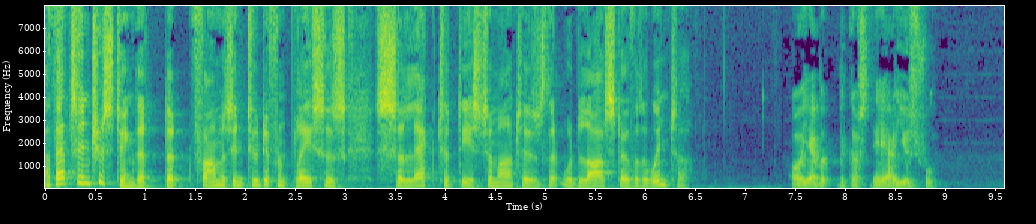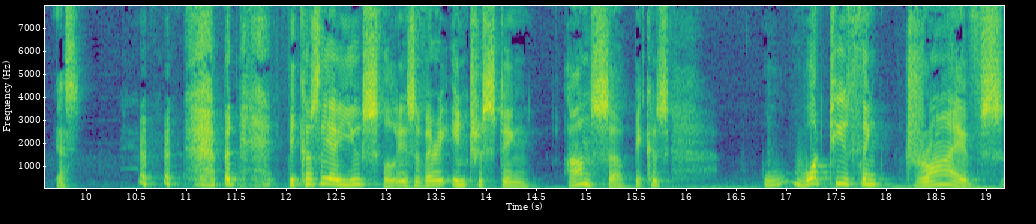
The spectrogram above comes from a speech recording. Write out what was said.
Oh, that's interesting that, that farmers in two different places selected these tomatoes that would last over the winter. Oh, yeah, but because they are useful. Yes. but because they are useful is a very interesting answer because what do you think drives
